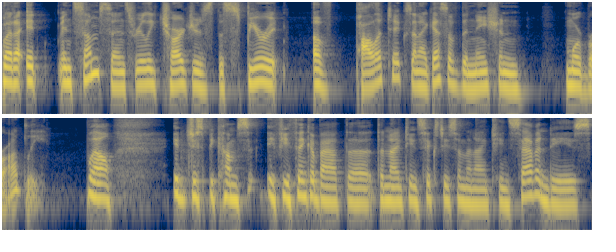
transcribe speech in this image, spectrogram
but it, in some sense, really charges the spirit of politics and I guess of the nation more broadly. Well, it just becomes, if you think about the, the 1960s and the 1970s,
